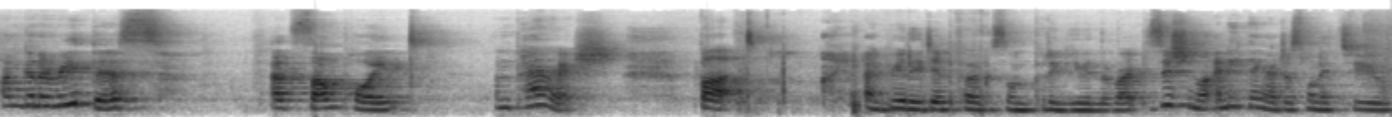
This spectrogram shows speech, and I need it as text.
I'm gonna read this at some point and perish. But I really didn't focus on putting you in the right position or anything. I just wanted to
